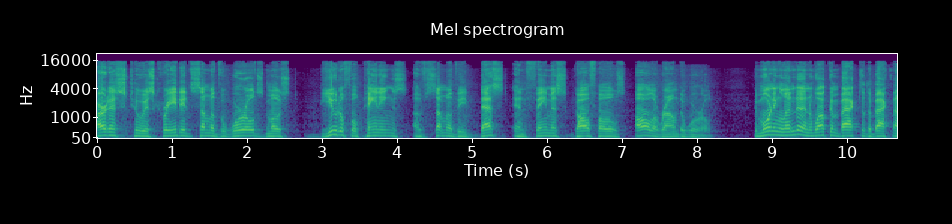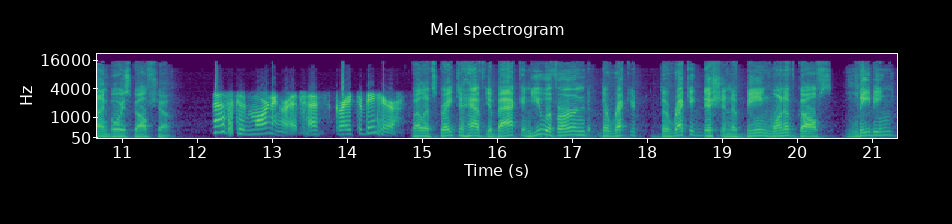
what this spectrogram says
artist who has created some of the world's most beautiful paintings of some of the best and famous golf holes all around the world. Good morning, Linda, and welcome back to the Back Nine Boys Golf Show. Yes, good morning, Rich. It's great to be here. Well, it's great to have you back, and you have earned the record the recognition of being one of golf's leading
